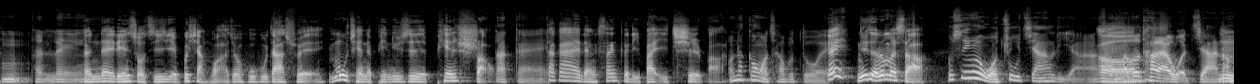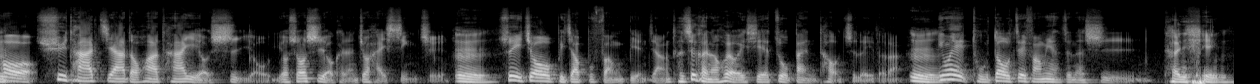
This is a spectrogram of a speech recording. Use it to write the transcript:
嗯，很累，很累，连手机也不想滑，就呼呼大睡。目前的频率是偏少，大概大概两三个礼拜一次吧。哦，那跟我差不多哎。哎，你怎么那么少？不是因为我住家里啊，通哦常都他来我家，然后去他家的话，他也有室友，有时候室友可能就还醒着，嗯。所以就比较不方便这样。可是可能会有一些做半套之类的啦。嗯，因为土豆这方面真的是很硬，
